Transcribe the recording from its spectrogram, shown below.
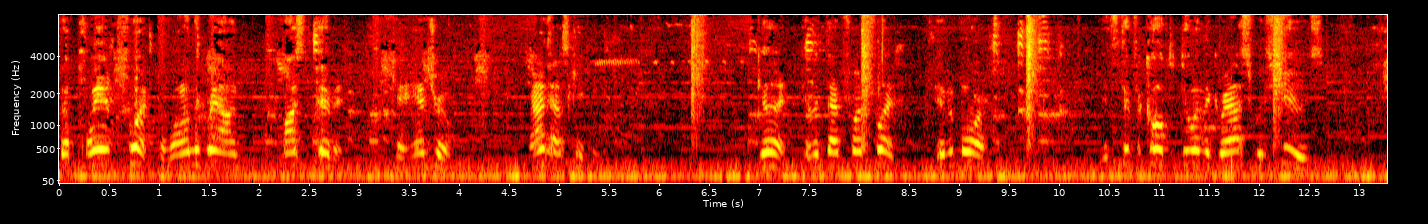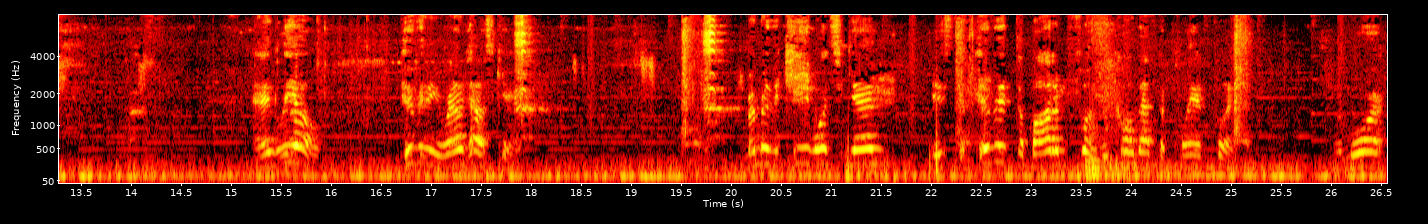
the plant foot, the one on the ground, must pivot. Okay, Andrew, roundhouse kicking. Good. Pivot that front foot. Pivot more. It's difficult to do in the grass with shoes. And Leo, pivoting roundhouse kick. Remember the key once again is to pivot the bottom foot. We call that the plant foot. One more.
